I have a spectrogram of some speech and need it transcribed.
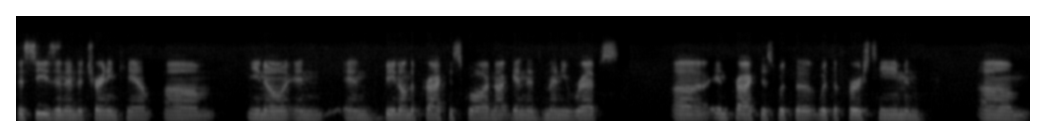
the season and the training camp. Um, you know and and being on the practice squad not getting as many reps uh, in practice with the with the first team. And um,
